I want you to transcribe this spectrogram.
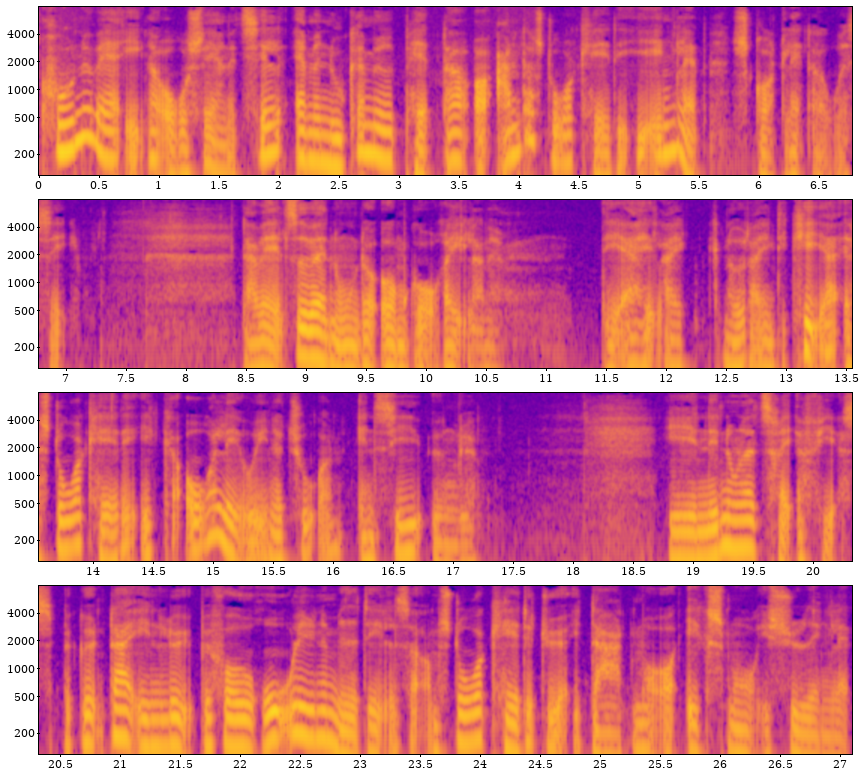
kunne være en af årsagerne til, at man nu kan møde panter og andre store katte i England, Skotland og USA. Der vil altid være nogen, der omgår reglerne. Det er heller ikke noget, der indikerer, at store katte ikke kan overleve i naturen, end sige yngle. I 1983 begyndte der at indløbe for uroligende meddelelser om store kattedyr i Dartmoor og Exmoor i Sydengland.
